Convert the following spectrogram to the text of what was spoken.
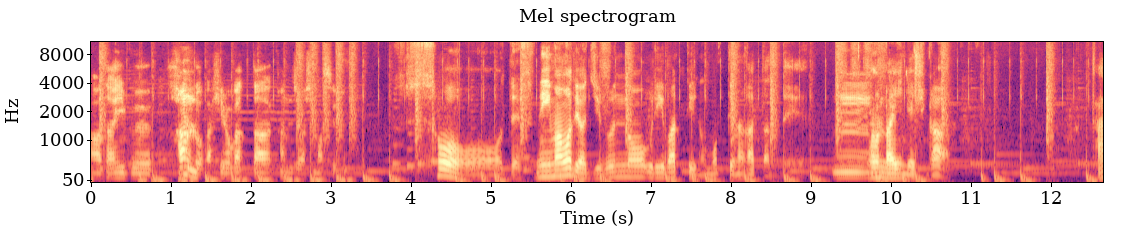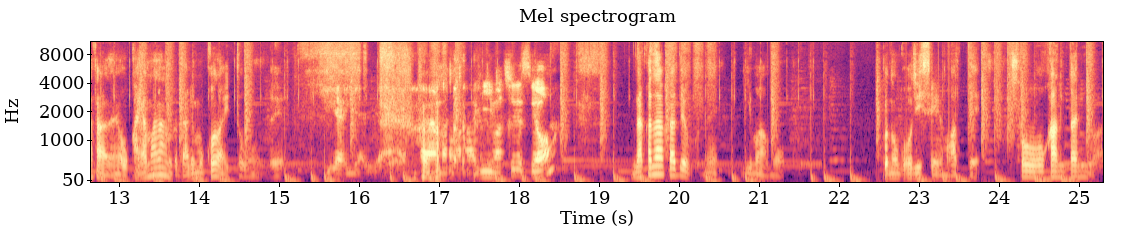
あだいぶ販路が広がった感じはしますよね。そうですね、今までは自分の売り場っていうのを持ってなかったので、うん。オンラインでしか。ただね、岡山なんか誰も来ないと思うんで、いやいやいや、岡山はいい街ですよ。なかなかでもね、今はもう、このご時世もあって、そう簡単には、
